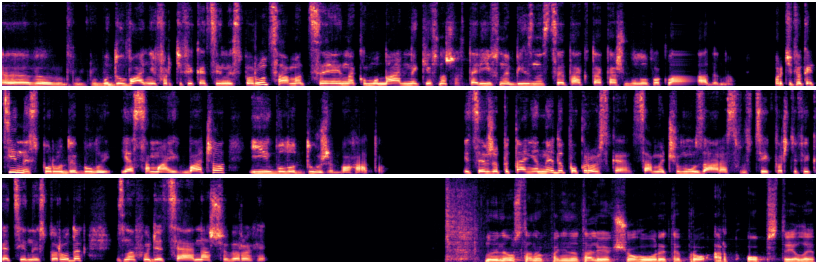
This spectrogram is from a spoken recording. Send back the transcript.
е, в будуванні фортифікаційних споруд, саме це на комунальників, на шахтарів, на бізнес, це так також було покладено. Фортифікаційні споруди були. Я сама їх бачила, і їх було дуже багато. І це вже питання не до Покровська, саме чому зараз в цих фортифікаційних спорудах знаходяться наші вороги. Ну і наостанок, пані Наталю, якщо говорити про артобстріли,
